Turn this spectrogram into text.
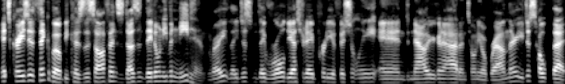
it's crazy to think about because this offense doesn't. They don't even need him, right? They just they've rolled yesterday pretty efficiently, and now you're going to add Antonio Brown there. You just hope that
